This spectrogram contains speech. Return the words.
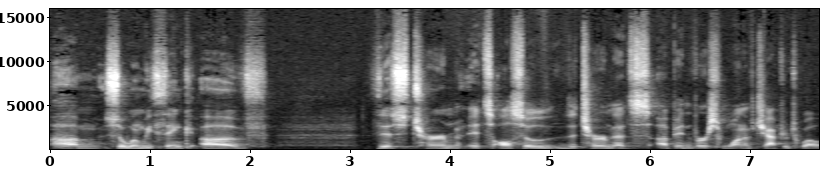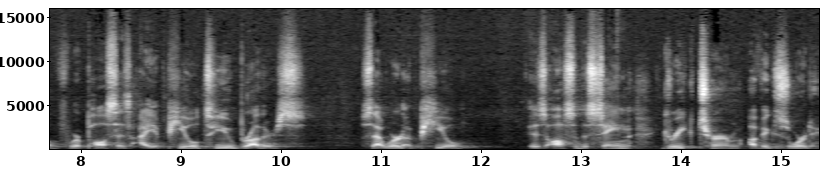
Um, so when we think of this term, it's also the term that's up in verse 1 of chapter 12, where Paul says, I appeal to you, brothers. So that word appeal is also the same Greek term of exhorting.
